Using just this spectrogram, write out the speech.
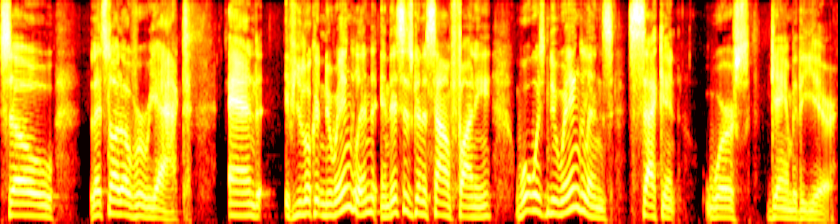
So let's not overreact. And if you look at New England, and this is going to sound funny, what was New England's second worst game of the year?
